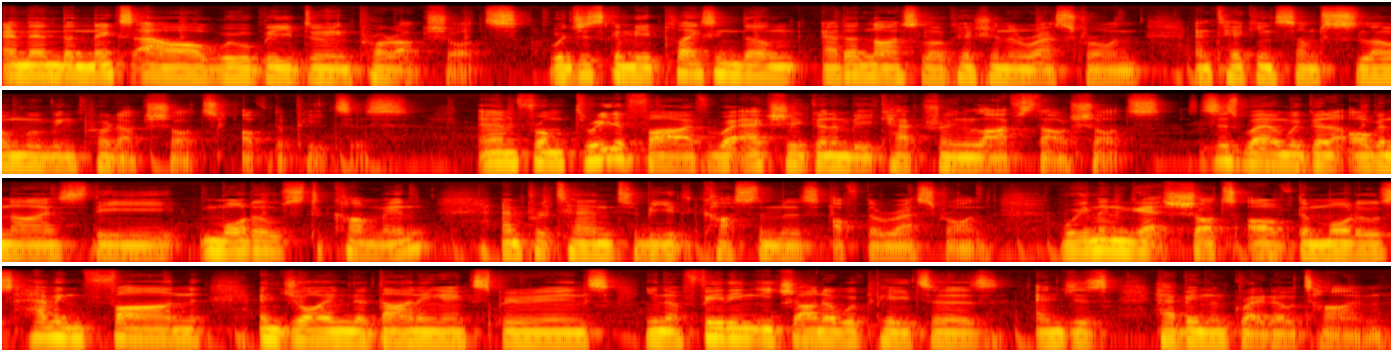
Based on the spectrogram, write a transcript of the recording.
And then the next hour we'll be doing product shots. We're just gonna be placing them at a nice location in a restaurant and taking some slow moving product shots of the pizzas. And from 3 to 5, we're actually going to be capturing lifestyle shots. This is when we're to organize the models to come in and pretend to be the customers of the restaurant. We're to get shots of the models having fun, enjoying the dining experience, you know, feeding each other with pizzas and just having a great old time.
